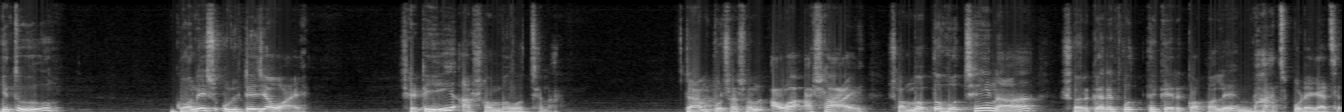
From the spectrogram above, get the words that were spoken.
কিন্তু গণেশ উল্টে যাওয়ায় সেটি আর সম্ভব হচ্ছে না। ট্রাম্প প্রশাসন আওয়া আশায় সম্ভব তো হচ্ছেই না, সরকারের প্রত্যেকের কপালে ভাঁজ পড়ে গেছে।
